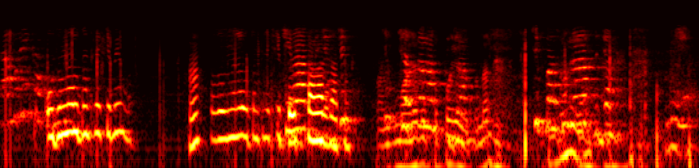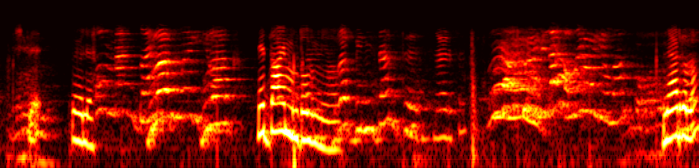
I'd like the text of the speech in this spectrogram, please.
Ben buraya kapatayım. Odunlara odun plak yapayım mı? Ha? Odunlara odun plak yapayım. Da var zaten. Hani bu mahallede top oynadık bunlar. Çık balkondan atlayacağım. İşte böyle. Oğlum ben gidiyorum. Burak. Ne diamond oğlum ya. Burak beni izler misin? Neredesin? Ulan köylüler halay oynuyor lan. Nerede lan?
